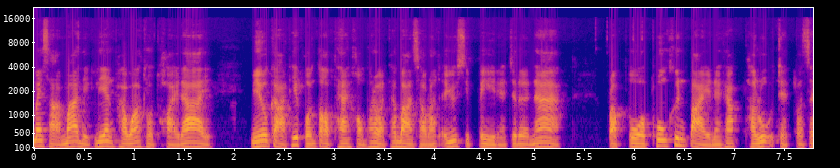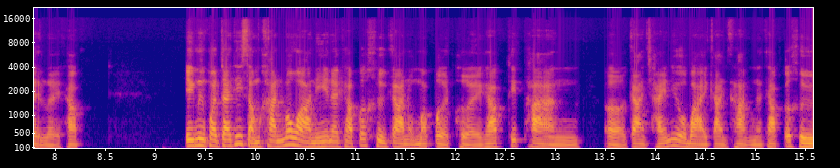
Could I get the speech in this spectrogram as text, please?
ไม่สามารถหลีกเลี่ยงภาวะถดถอยได้ มีโอกาสที่ผลตอบแทนของพันธบัตรบาลสหรัฐอายุ 10 ปีเนี่ยจะเดินหน้า ปรับตัวพุ่งขึ้นไปนะครับทะลุ 7%เลยครับ อีกหนึ่งปัจจัยที่สำคัญเมื่อวานนี้นะครับก็คือการออกมาเปิดเผยครับทิศทางการใช้นโยบายการคลังนะครับ ก็คือ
